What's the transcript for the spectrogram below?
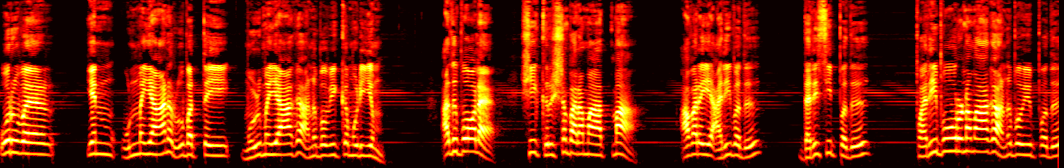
ஒருவர் என் உண்மையான ரூபத்தை முழுமையாக அனுபவிக்க முடியும். அதுபோல ஸ்ரீ கிருஷ்ண பரமாத்மா அவரை அறிவது தரிசிப்பது பரிபூர்ணமாக அனுபவிப்பது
